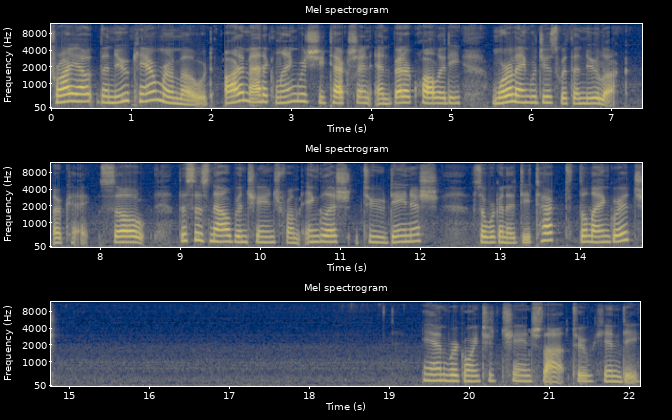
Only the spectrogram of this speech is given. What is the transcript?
Try out the new camera mode, automatic language detection and better quality, more languages with a new look. Okay, so this has now been changed from English to Danish. So we're going to detect the language. And we're going to change that to Hindi.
